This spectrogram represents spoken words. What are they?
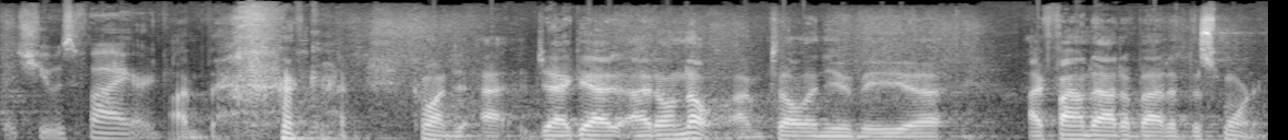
That she was fired. I'm, come on, Ja- Jackie, I, I don't know. I'm telling you the, uh, I found out about it this morning.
